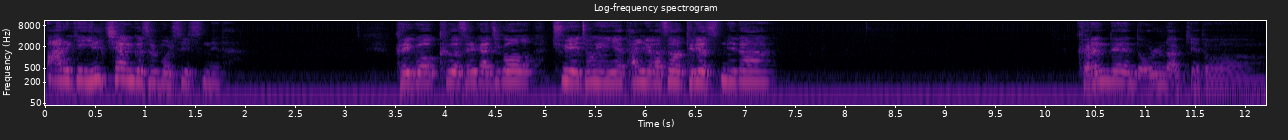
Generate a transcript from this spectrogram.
빠르게 일치하는 것을 볼 수 있습니다. 그리고 그것을 가지고 주의 종에게 달려가서 드렸습니다. 그런데 놀랍게도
